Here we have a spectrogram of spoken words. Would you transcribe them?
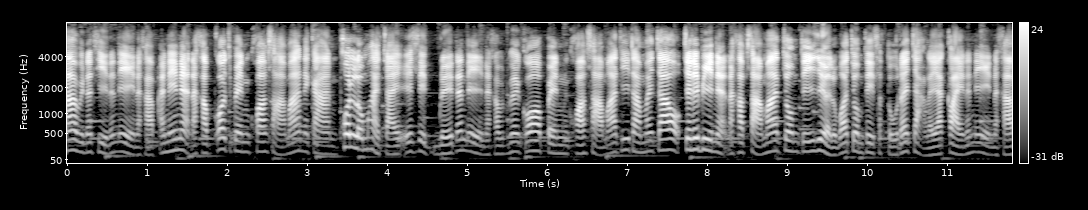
5 วินาทีนั่นเองนะครับอันนี้เนี่ยนะครับก็จะเป็นความสามามารถในการพ่นลมหายใจ Acid Blade นั่นเองนะครับเพื่อนก็เป็นความสามารถที่ทำให้เจ้า JTB เนี่ยนะครับสามารถโจมตีเหยื่อหรือว่าโจมตีศัตรูได้จากระยะไกลนั่นเองนะครับ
